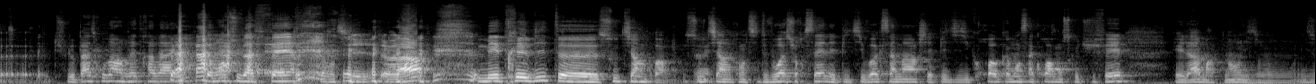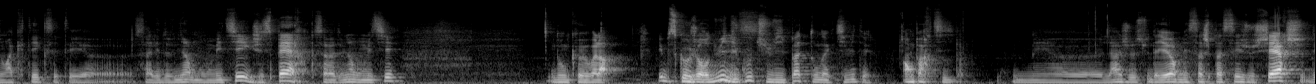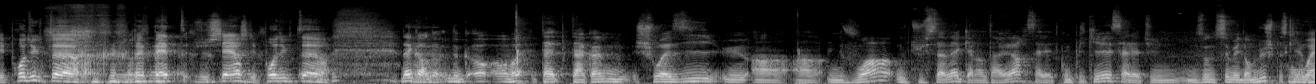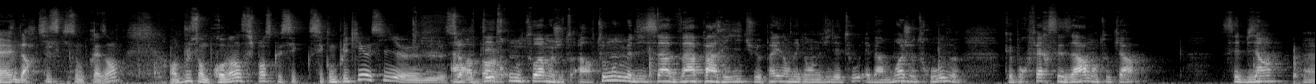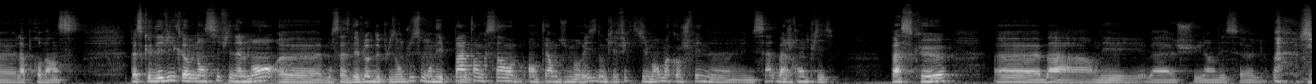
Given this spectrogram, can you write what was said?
tu veux pas trouver un vrai travail, comment tu vas faire, comment tu... Voilà. Mais très vite, euh, soutien quoi. Soutien quand ils te voient sur scène et puis ils voient que ça marche et puis ils croient, commencent à croire en ce que tu fais. Et là maintenant, ils ont, ils ont acté que c'était, euh, ça allait devenir mon métier et que j'espère que ça va devenir mon métier. Donc voilà, Oui, parce qu'aujourd'hui, du coup, tu vis pas de ton activité. en partie. Mais euh, là, je suis d'ailleurs, message passé, je cherche des producteurs. je répète, je cherche des producteurs. D'accord, Euh, donc, donc, en, vrai, tu as, quand même choisi une, un- un- une voie où tu savais qu'à l'intérieur, ça allait être compliqué, ça allait être une, une zone semée d'embûches parce qu'il y a Ouais. beaucoup d'artistes qui sont présents. En plus, en province, je pense que c'est compliqué aussi. euh, ce Alors détrompe-toi, alors tout le monde me dit ça, va à Paris, tu veux pas aller dans des grandes villes et tout. Et ben moi je trouve que pour faire ses armes en tout cas, c'est bien euh, la province. Parce que des villes comme Nancy finalement, euh, bon ça se développe de plus en plus, mais on n'est pas Mm. tant que ça en, en termes d'humoriste. Donc effectivement, moi quand je fais une, une salle, bah, je remplis. Parce que euh, bah on est, bah, je suis un des seuls.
